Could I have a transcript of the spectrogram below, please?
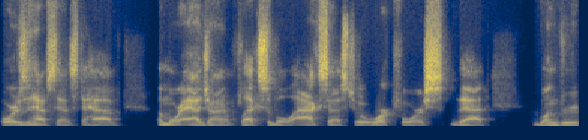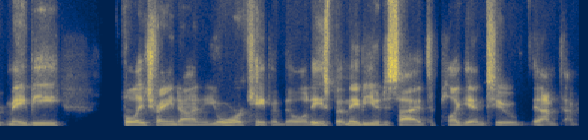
Or does it have sense to have a more agile and flexible access to a workforce that one group may be fully trained on your capabilities, but maybe you decide to plug into, I'm, I'm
